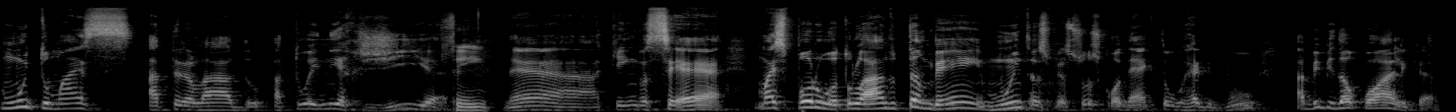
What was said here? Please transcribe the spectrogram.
muito mais atrelado à tua energia, Sim. né, a quem você é. Mas, por outro lado, também muitas pessoas conectam o Red Bull à bebida alcoólica.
